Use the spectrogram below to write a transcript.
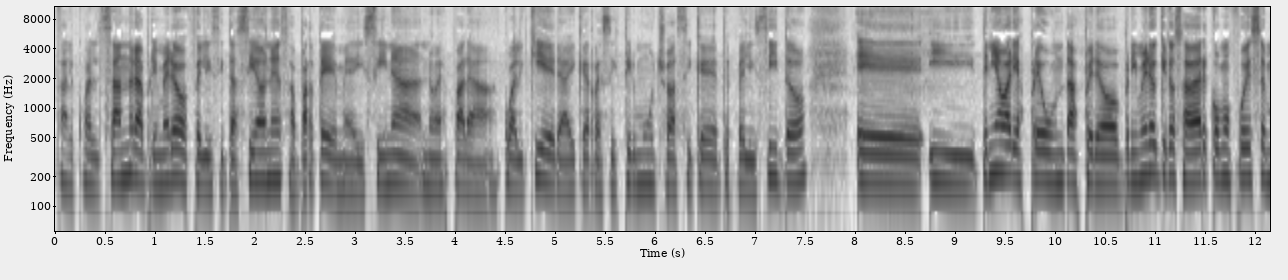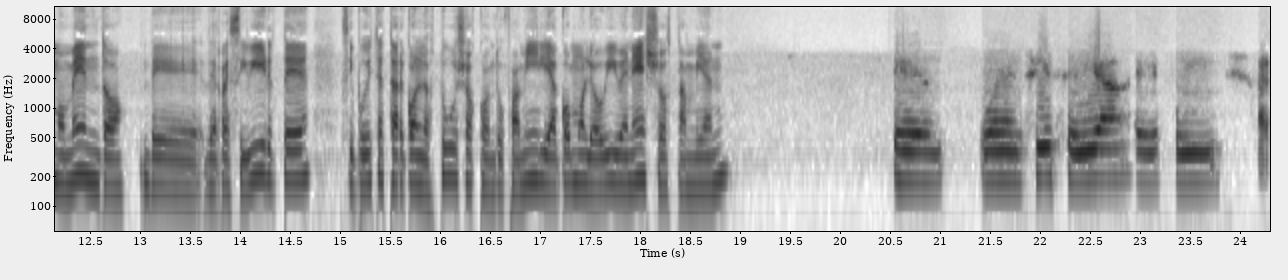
Tal cual. Sandra, primero felicitaciones. Aparte, medicina no es para cualquiera, hay que resistir mucho, así que te felicito. Eh, y tenía varias preguntas, pero primero quiero saber cómo fue ese momento de, recibirte, si pudiste estar con los tuyos, con tu familia, cómo lo viven ellos también. Eh, bueno, sí, ese día eh, fui, ah,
